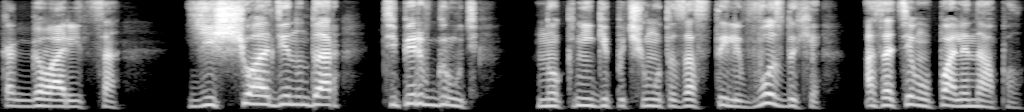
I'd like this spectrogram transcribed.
как говорится. Еще один удар, теперь в грудь. Но книги почему-то застыли в воздухе, а затем упали на пол.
